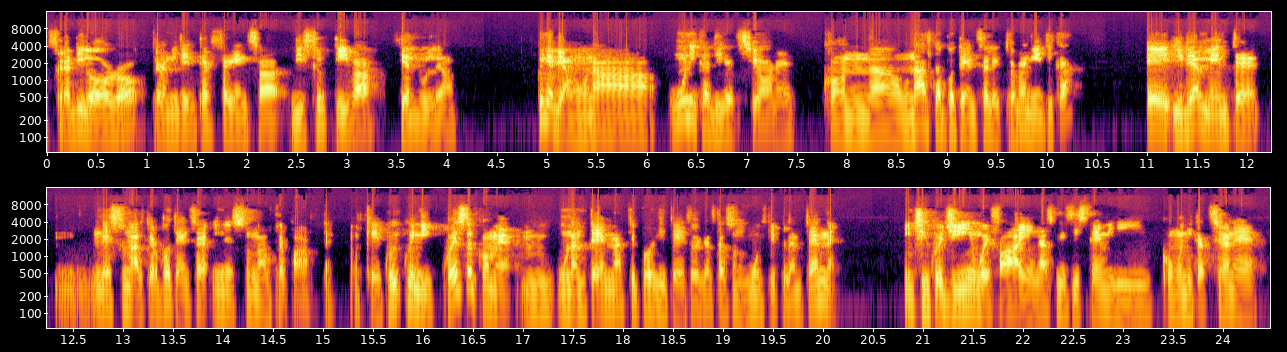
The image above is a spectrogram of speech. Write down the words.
fra di loro, tramite interferenza distruttiva, si annullino. Quindi abbiamo una unica direzione con uh, un'alta potenza elettromagnetica e idealmente nessun'altra potenza in nessun'altra parte. Okay? Quindi questo è come mh, un'antenna che poi ripeto, in realtà sono multiple antenne in 5G, in WiFi e in altri sistemi di comunicazione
